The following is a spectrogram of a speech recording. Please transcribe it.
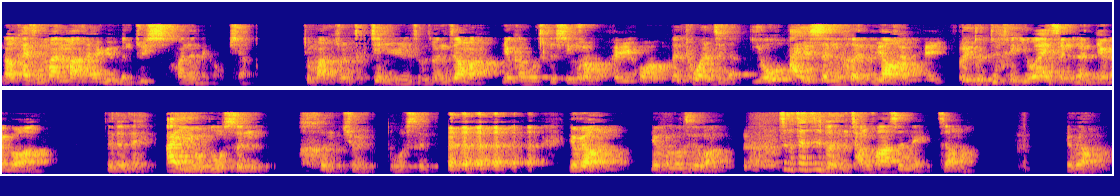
然后开始谩骂他原本最喜欢的那个偶像，就骂他说你这个贱女人什么什么，你知道吗？你有看过这个新闻吗？黑化，对，突然整个由爱生恨，你知道吗？对对对对，由爱生恨，你有看过吗？对对对，爱有多深，恨就有多深，有没有？你有看过这个吗？这个在日本很常发生诶，你知道吗？有没有？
